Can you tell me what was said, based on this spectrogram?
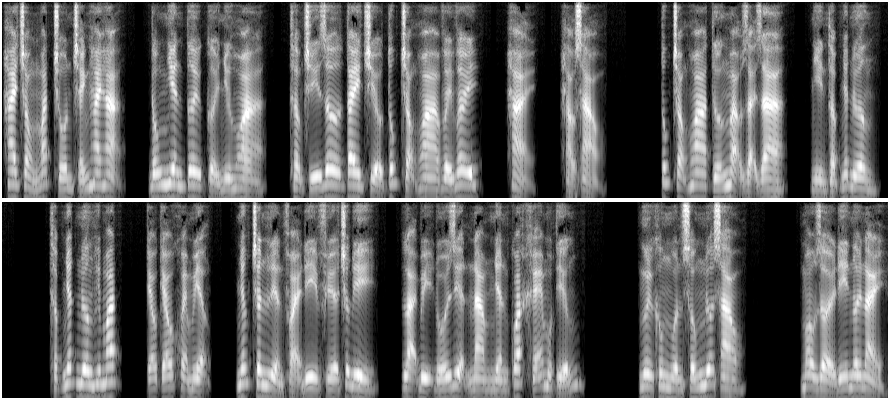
hai tròng mắt trốn tránh hai hạ, đồng nhiên tươi cười như hoa, thậm chí giơ tay chiều túc trọng hoa vây vây, hải, hảo xảo. Túc trọng hoa tướng mạo dại ra, nhìn thập nhất nương. Thập nhất nương hít mắt, kéo kéo khỏe miệng, nhấc chân liền phải đi phía trước đi, lại bị đối diện nam nhân quát khẽ một tiếng. Ngươi không muốn sống nữa sao? Mau rời đi nơi này.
